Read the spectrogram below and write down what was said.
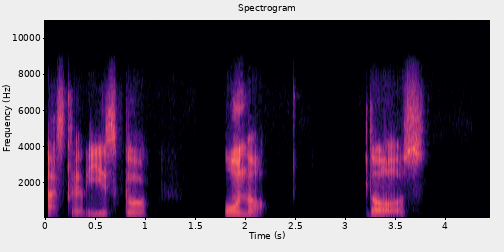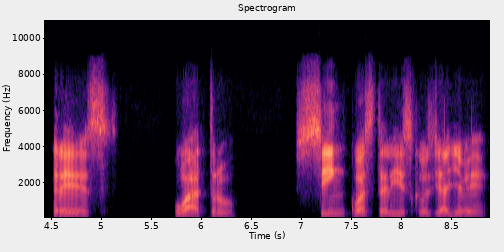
asterisco, uno, dos, tres, cuatro, cinco asteriscos ya llevé.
